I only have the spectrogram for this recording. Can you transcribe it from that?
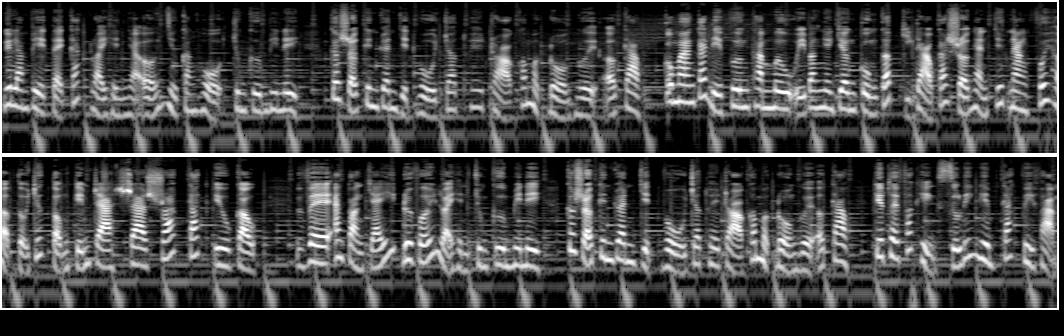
người làm việc tại các loại hình nhà ở nhiều căn hộ, chung cư mini, cơ sở kinh doanh dịch vụ cho thuê trọ có mật độ người ở cao. Công an các địa phương tham mưu Ủy ban nhân dân cung cấp chỉ đạo các sở ngành chức năng phối hợp tổ chức tổng kiểm tra, ra soát các yêu cầu về an toàn cháy đối với loại hình chung cư mini, cơ sở kinh doanh dịch vụ cho thuê trọ có mật độ người ở cao, kịp thời phát hiện xử lý nghiêm các vi phạm.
